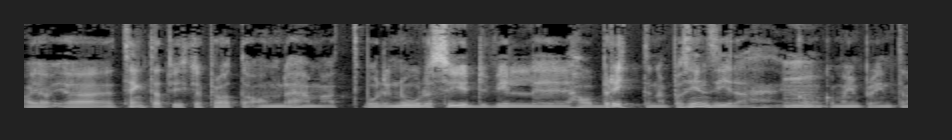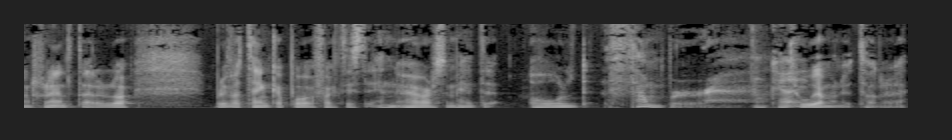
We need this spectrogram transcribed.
Ja jag, jag tänkte att vi ska prata om det här med att både nord och syd vill eh, ha britterna på sin sida. Jag kommer komma in på det internationellt där. Och då blev jag tänka på faktiskt en öl som heter Old Thumper. Okej. Tror jag man uttalar det.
